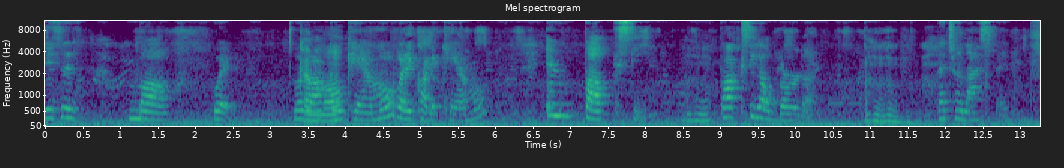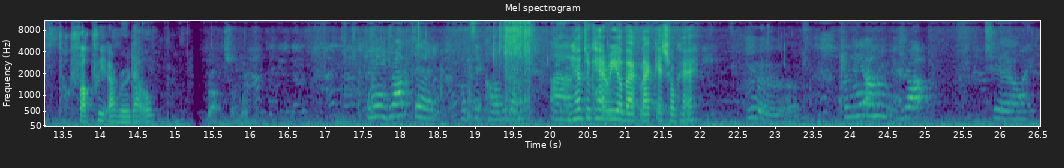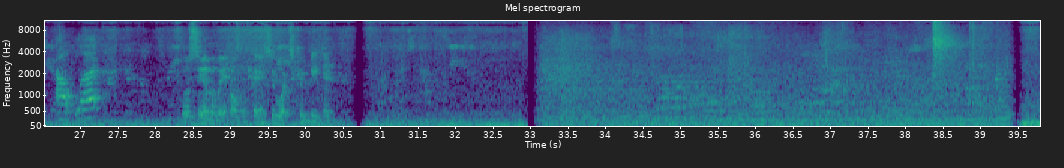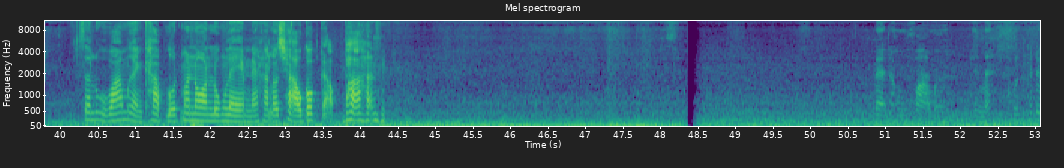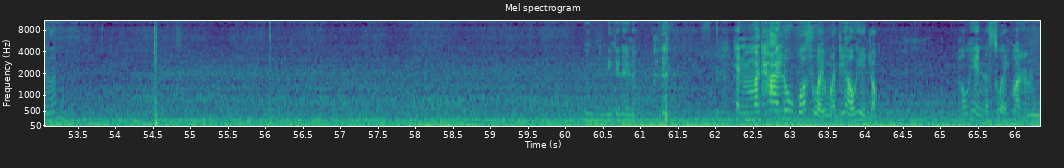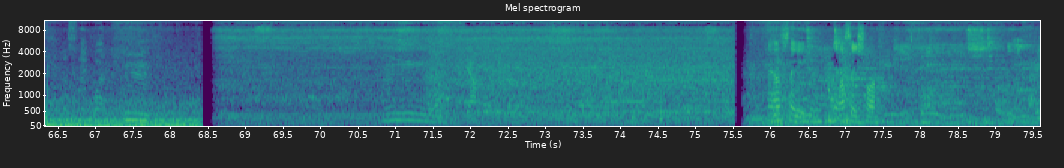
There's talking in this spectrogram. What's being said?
This is Ma. Wait. Morocco camel, but I call it camel. And Foxy. Mm-hmm. Foxy Alberta. Mm-hmm. That's her last name. Foxy Alberta Oh. Drop somewhere. Can I drop the, what's it called again? Um, you have to carry your back luggage, okay? Hmm. Can we um, drop to outlet? We'll see on the way home, okay? See what's convenient. สรุปว่าเหมือนขับรถมานอนโรงแรมนะคะ แล้วเช้าก็กลับบ้าน แม่ทางขวามือ เห็นไหม คนก็เดิน มึงนี่ก็ได้เนาะ เห็นมันถ่ายรูปว่าสวยเหมือนที่เขาเห็นหรอก เขาเห็นนะสวยกว่าทะรูปสวยกว่า อืม อืมเดี๋ยวไม่ เอาใส่ไม่เอาใส่ช้อน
